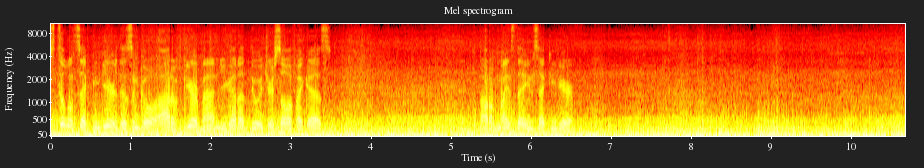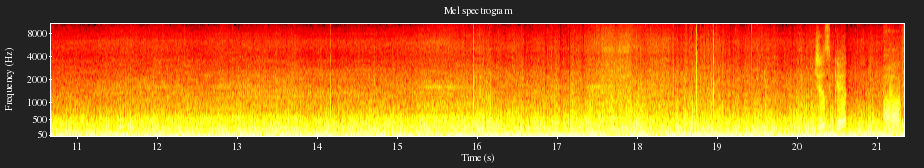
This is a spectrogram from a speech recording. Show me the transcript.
Still in second gear, it doesn't go out of gear man, you gotta do it yourself I guess. I don't mind staying in second gear. Just get off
